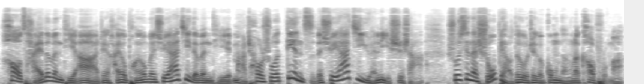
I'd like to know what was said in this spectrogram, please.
耗材的问题啊，这还有朋友问血压计的问题。马超说，电子的血压计原理是啥？说现在手表都有这个功能了，靠谱吗？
